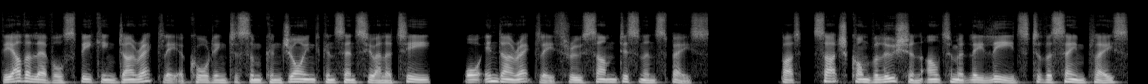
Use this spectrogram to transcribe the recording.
the other level speaking directly according to some conjoined consensuality, or indirectly through some dissonant space. But, such convolution ultimately leads to the same place,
